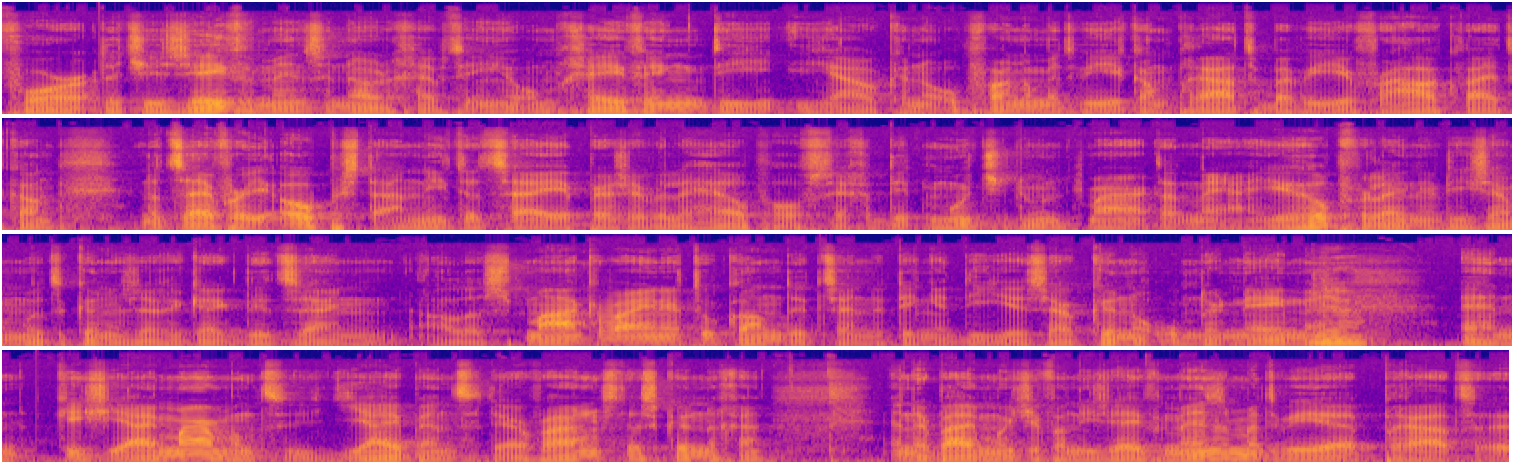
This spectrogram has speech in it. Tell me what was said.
voor dat je zeven mensen nodig hebt in je omgeving die jou kunnen opvangen, met wie je kan praten, bij wie je je verhaal kwijt kan. En dat zij voor je openstaan. Niet dat zij je per se willen helpen of zeggen dit moet je doen, maar dat nou ja, je hulpverlener die zou moeten kunnen zeggen kijk dit zijn alle smaken waar je naartoe kan, dit zijn de dingen die je zou kunnen ondernemen. Ja. En kies jij maar, want jij bent de ervaringsdeskundige. En daarbij moet je van die zeven mensen met wie je praat, eh,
